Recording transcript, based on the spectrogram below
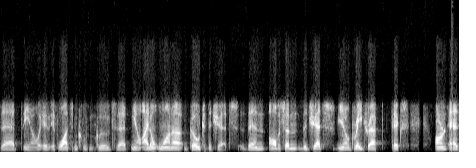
That you know, if, if Watson concludes that you know I don't want to go to the Jets, then all of a sudden the Jets, you know, great draft picks aren't as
